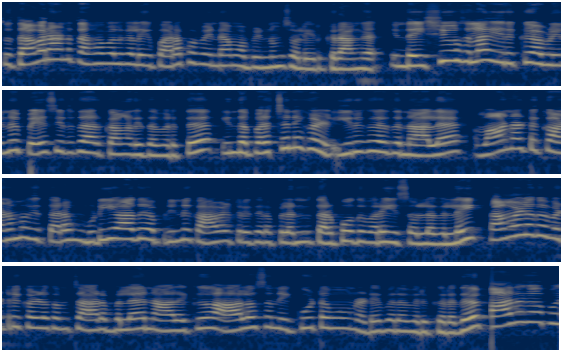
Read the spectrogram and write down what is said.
ஸோ தவறான தகவல்களை பரப்ப வேண்டாம் அப்படின்னு சொல்லியிருக்கிறாங்க. இந்த இஷ்யூஸ் எல்லாம் இருக்கு அப்படின்னு பேசிட்டு தான் இருக்காங்களே தவிர்த்து இந்த பிரச்சனைகள் இருக்கிறதுனால மாநாட்டுக்கு அனுமதி தர முடியாது அப்படின்னு காவல்துறை தரப்புல இருந்து தற்போது வரை சொல்லவில்லை. தமிழக வெற்றி கழகம் சார்பில் நாளைக்கு ஆலோசனை கூட்டமும் நடைபெறவிருக்கிறது. பாதுகாப்பு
